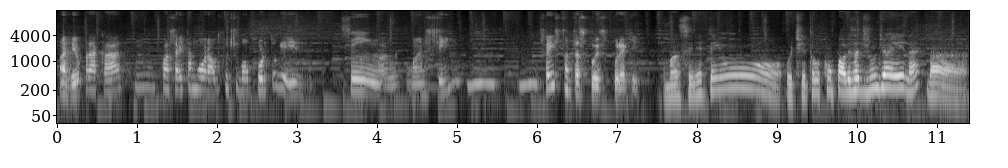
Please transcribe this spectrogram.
Mas veio pra cá com, com a certa moral do futebol português, né? Sim. O Mancini não, não fez tantas coisas por aqui. O Mancini tem o, o título com o Paulista de Jundiaí, né? Da,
